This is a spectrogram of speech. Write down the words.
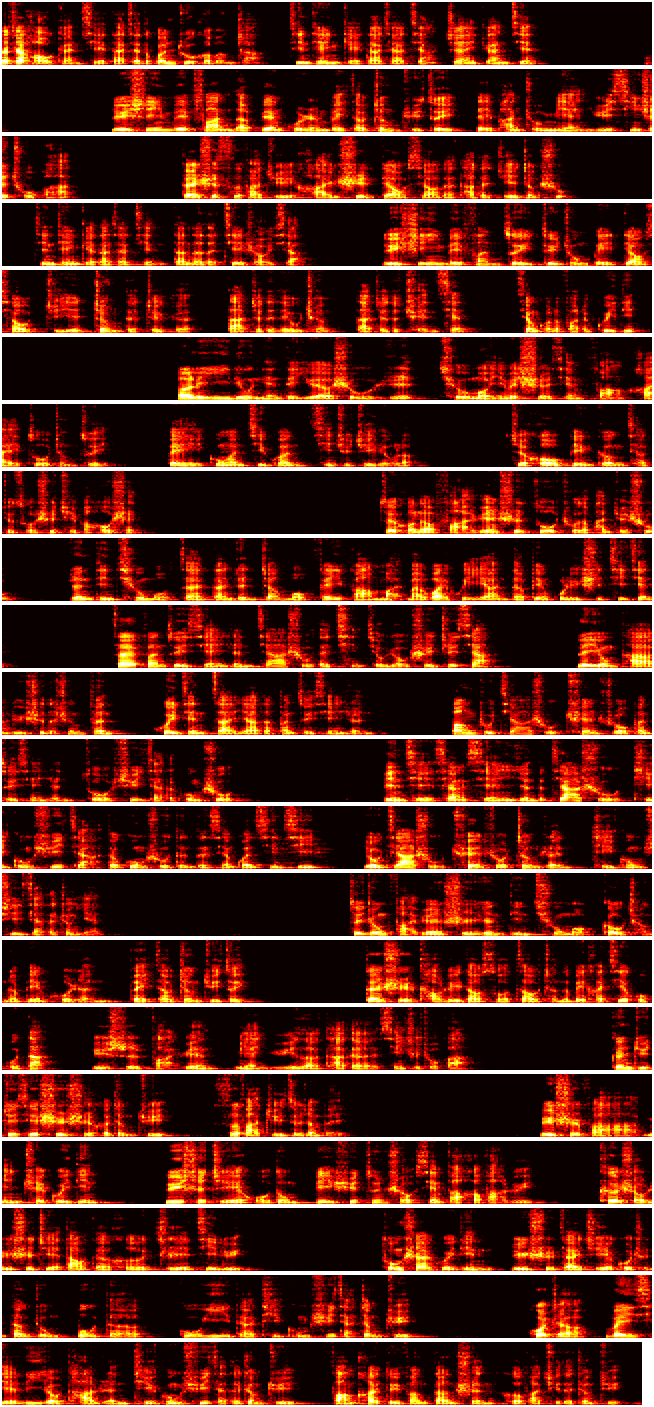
大家好，感谢大家的关注和捧场。今天给大家讲这样一个案件：律师因为犯了辩护人伪造证据罪，被判处免于刑事处罚，但是司法局还是吊销了他的执业证书。今天给大家简单的来介绍一下，律师因为犯罪最终被吊销执业证的这个大致的流程、大致的权限、相关的法律规定。二零一六年的一月二十五日，邱某因为涉嫌妨害作证罪，被公安机关刑事拘留了。之后变更强制措施取保候审。最后呢，法院是作出了判决书，认定邱某在担任张某非法买卖外汇一案的辩护律师期间，在犯罪嫌疑人家属的请求游说之下，利用他律师的身份会见在押的犯罪嫌疑人，帮助家属劝说犯罪嫌疑人做虚假的供述。并且向嫌疑人的家属提供虚假的供述等等相关信息，由家属劝说证人提供虚假的证言。最终，法院是认定邱某构成了辩护人伪造证据罪，但是考虑到所造成的危害结果不大，于是法院免于了他的刑事处罚。根据这些事实和证据，司法局就认为，律师法明确规定。律师职业活动必须遵守宪法和法律，恪守律师职业道德和职业纪律。同时还规定，律师在职业过程当中不得故意的提供虚假证据，或者威胁利诱他人提供虚假的证据，妨害对方当事人合法取得证据。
